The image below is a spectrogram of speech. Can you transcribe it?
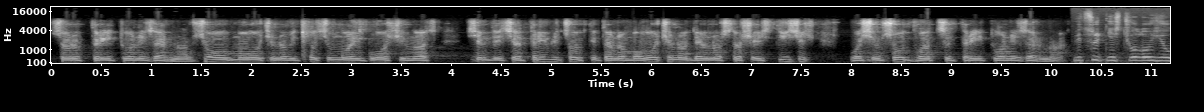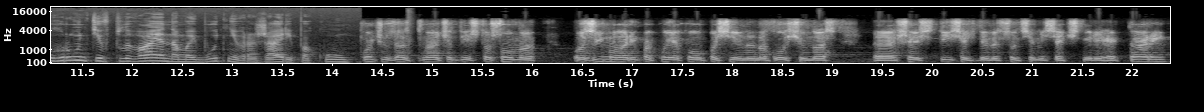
43 тонни зерна. Всього обмолочено від посівної площі в нас 73% та намолочено 96 тисяч 823 тонни зерна. Відсутність вологі у ґрунті впливає на майбутній врожай ріпаку. Хочу зазначити стосовно озимого ріпаку, якого посіяно на площі в нас е, 6974 гектари.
